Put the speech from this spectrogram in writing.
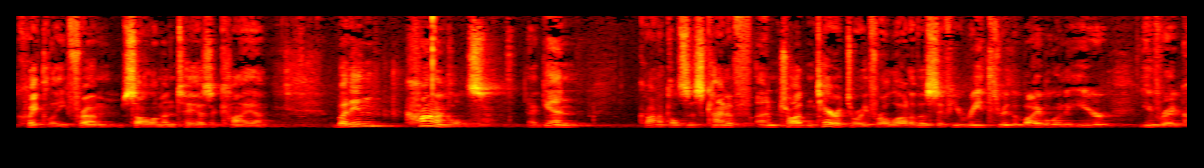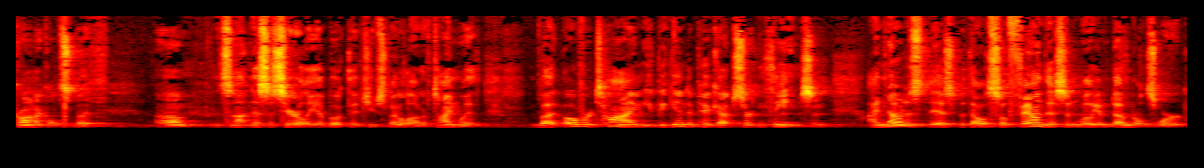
quickly from Solomon to Hezekiah. But in Chronicles, again, Chronicles is kind of untrodden territory for a lot of us. If you read through the Bible in a year, you've read Chronicles, but um, it's not necessarily a book that you've spent a lot of time with. But over time, you begin to pick up certain themes. And I noticed this, but also found this in William Dumbrell's work.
